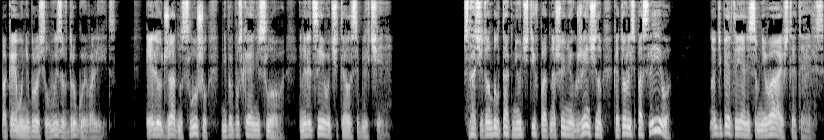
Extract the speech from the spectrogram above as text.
пока ему не бросил вызов другой валиец. Элиот жадно слушал, не пропуская ни слова, и на лице его читалось облегчение. «Значит, он был так неучтив по отношению к женщинам, которые спасли его? Но теперь-то я не сомневаюсь, что это Элис.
